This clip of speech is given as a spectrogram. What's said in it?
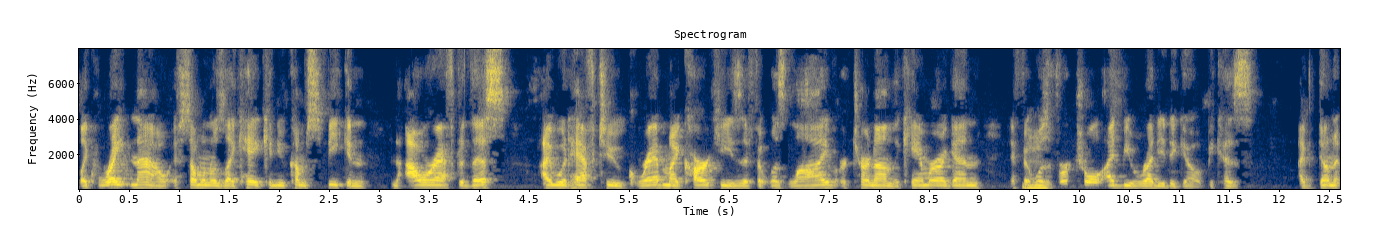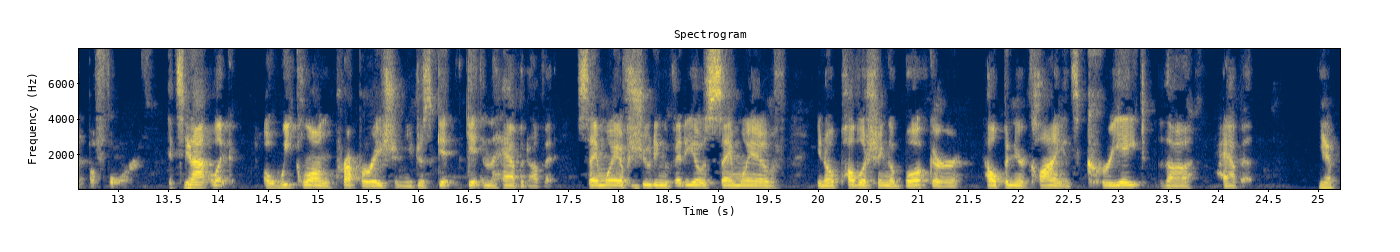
like right now, if someone was like, "Hey, can you come speak in an hour after this?" I would have to grab my car keys if it was live or turn on the camera again. If it Mhm. was virtual, I'd be ready to go because I've done it before. It's Yep. not like a week long preparation. You just get get in the habit of it. Same way of mm. shooting videos, same way of, you know, publishing a book or helping your clients create the habit. Yep.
